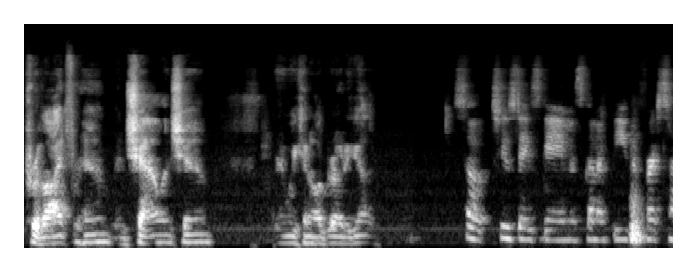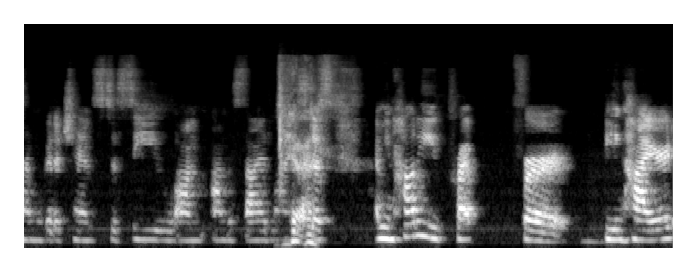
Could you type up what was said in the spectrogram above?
provide for him and challenge him, and we can all grow together. So Tuesday's game is going to be the first time we get a chance to see you on on the sidelines. Yeah. Just, I mean, how do you prep for being hired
